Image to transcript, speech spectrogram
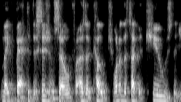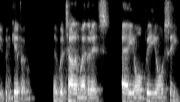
make better decisions. So, for, as a coach, what are the type of cues that you can give them that would tell them whether it's A or B or C?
